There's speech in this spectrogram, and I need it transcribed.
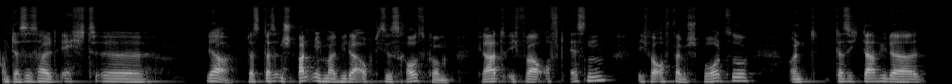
Und das ist halt echt, äh, ja, das, das entspannt mich mal wieder auch dieses Rauskommen. Gerade ich war oft essen, ich war oft beim Sport so. Und dass ich da wieder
